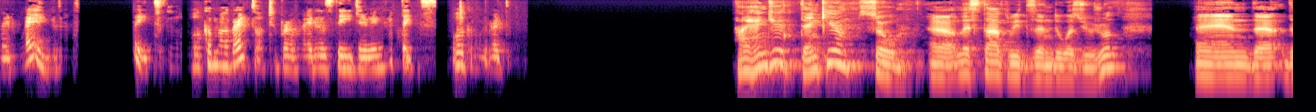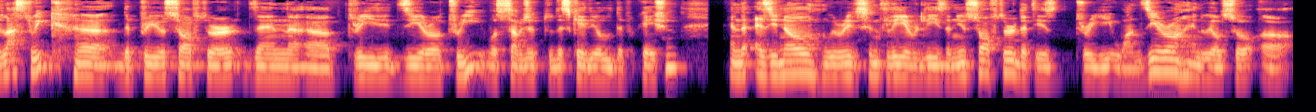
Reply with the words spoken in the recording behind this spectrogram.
right away with our update. Welcome, Alberto, to provide us the engineering updates. Welcome, Alberto. Hi, Angie. Thank you. So uh, let's start with Zen as usual. And uh, the last week, uh, the previous software, Zen uh, 303, was subject to the scheduled deprecation. And as you know, we recently released a new software that is 310, and we also uh,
